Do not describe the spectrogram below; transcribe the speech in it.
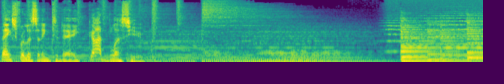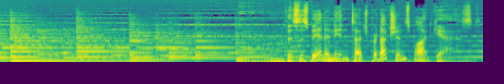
Thanks for listening today. God bless you. This has been an In Touch Productions podcast.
